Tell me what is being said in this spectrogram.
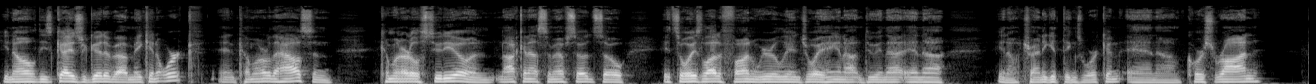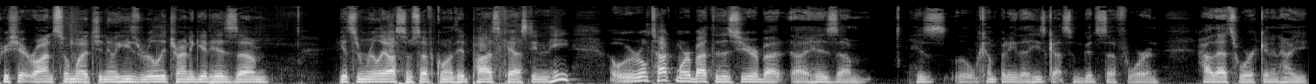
you know, these guys are good about making it work and coming over to the house and coming out of the studio and knocking out some episodes. So it's always a lot of fun. We really enjoy hanging out and doing that and, uh, you know, trying to get things working. And, um, of course, Ron, appreciate Ron so much. You know, he's really trying to get his, um, get some really awesome stuff going with his podcasting. And he, we'll talk more about this year about, uh, his, um, his little company that he's got some good stuff for and how that's working and how you,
